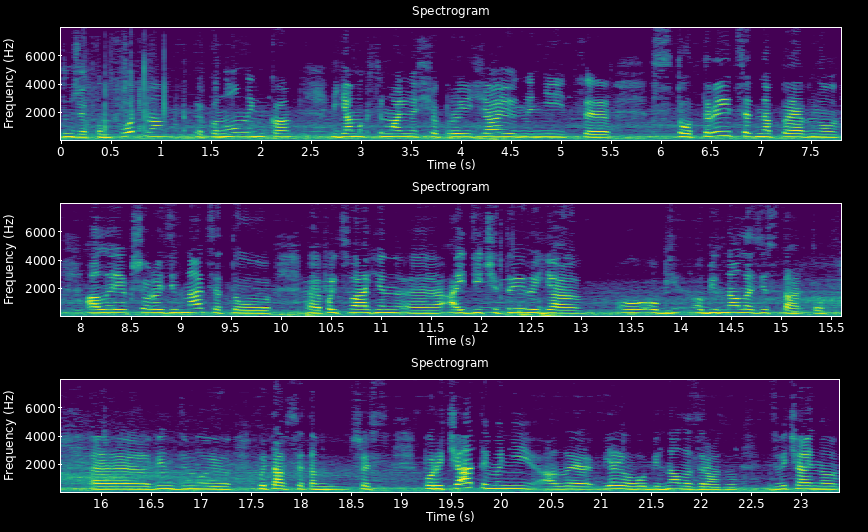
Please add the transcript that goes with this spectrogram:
Дуже комфортна, економненька. Я максимально що проїжджаю на ній це 130, напевно. Але якщо розігнатися, то е, Volkswagen е, ID4 я обігнала зі старту. Е, Він зі мною питався там щось поричати мені, але я його обігнала зразу. Звичайно,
